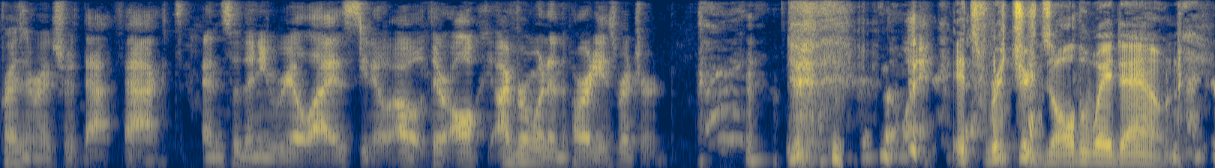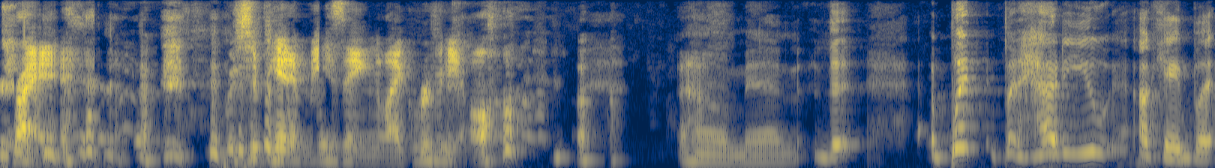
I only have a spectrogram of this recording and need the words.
present Richard that fact. And so then you realize you know oh they're all everyone in the party is Richard. In some. It's Richard's all the way down. right. Which should be an amazing like reveal. Oh man. The, but but how do you okay but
